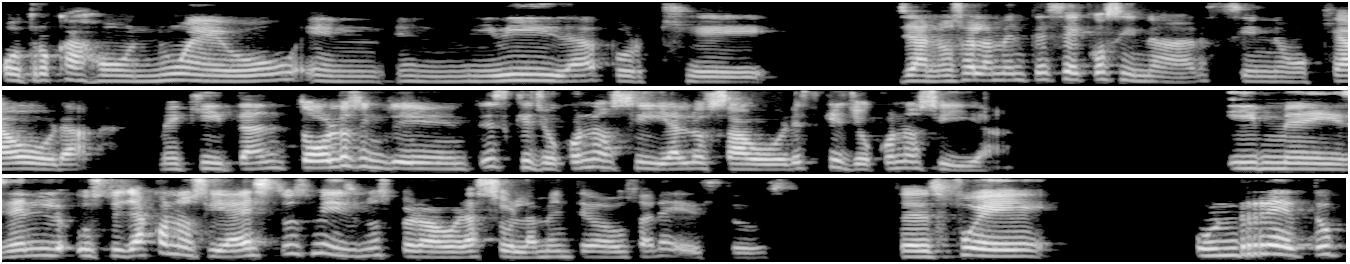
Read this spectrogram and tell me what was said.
otro cajón nuevo en, en mi vida porque ya no solamente sé cocinar, sino que ahora me quitan todos los ingredientes que yo conocía, los sabores que yo conocía, y me dicen, usted ya conocía estos mismos, pero ahora solamente va a usar estos. Entonces fue un reto,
